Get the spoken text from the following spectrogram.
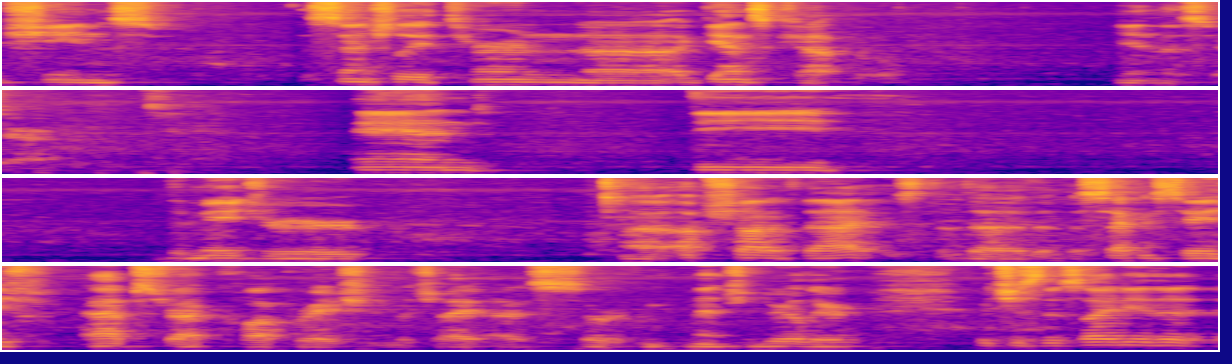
machines essentially turn uh, against capital in this era and the the major uh, upshot of that is the, the, the, second stage abstract cooperation, which I, I, sort of mentioned earlier, which is this idea that,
